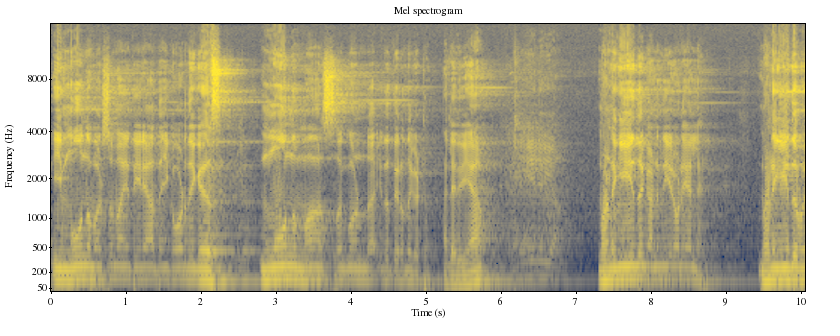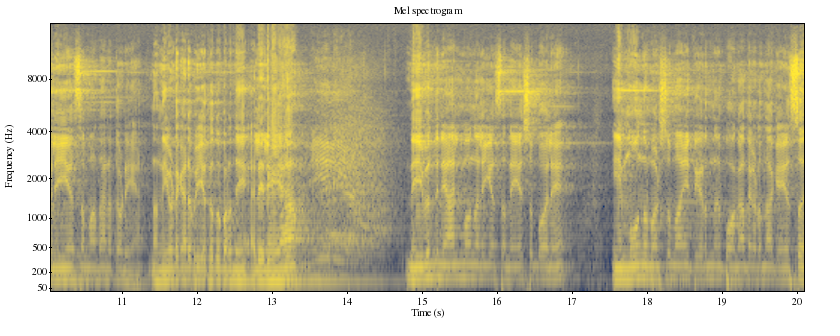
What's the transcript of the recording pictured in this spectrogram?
ഈ മൂന്ന് വർഷമായി തീരാത്ത ഈ കോടതി കേസ് മൂന്ന് മാസം കൊണ്ട് ഇത് തീർന്നു കിട്ടും. അല്ലേ മടങ്ങിയത് കണ്ണുനീരോടെയല്ല മടങ്ങിയത് വലിയ സമാധാനത്തോടെയാ. നന്ദിയോടെ കരപയ്യത്തത് പറഞ്ഞ് അല്ലേലിയ. ദൈവത്തിന്റെ ആത്മാവ് നൽകിയ സന്ദേശം പോലെ ഈ മൂന്ന് വർഷമായി തീർന്ന് പോകാതെ കിടന്ന കേസ്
